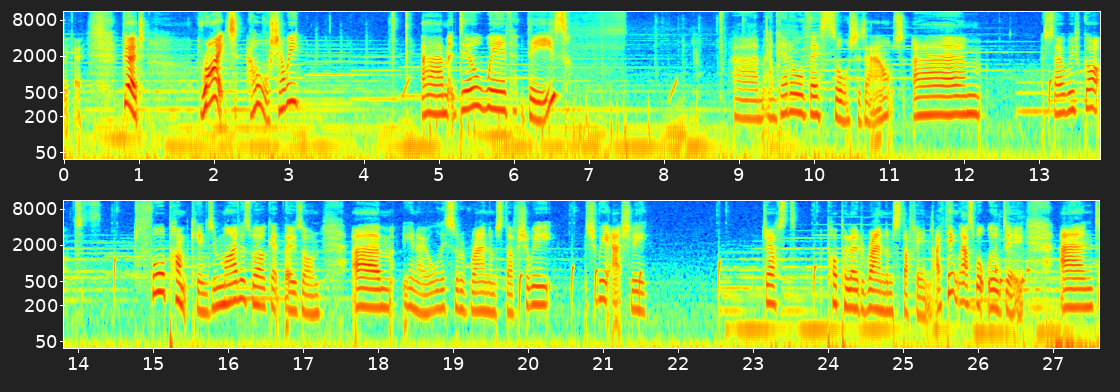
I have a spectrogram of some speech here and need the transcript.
we go. Good. Right. Oh, shall we? um, deal with these um, and get all this sorted out. Um, so we've got four pumpkins. We might as well get those on. Um, you know, all this sort of random stuff. Should we? Should we actually just pop a load of random stuff in? I think that's what we'll do. And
